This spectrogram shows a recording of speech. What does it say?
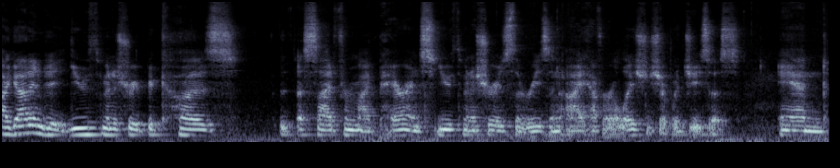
I got into youth ministry because, aside from my parents, youth ministry is the reason I have a relationship with Jesus, and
